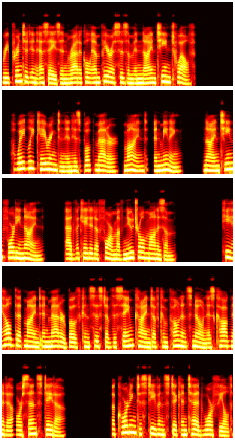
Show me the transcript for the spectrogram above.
reprinted in Essays in Radical Empiricism in 1912. Whately Carington in his book Matter, Mind, and Meaning, 1949, advocated a form of neutral monism. He held that mind and matter both consist of the same kind of components known as cognita or sense data. According to Stephen Stich and Ted Warfield,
